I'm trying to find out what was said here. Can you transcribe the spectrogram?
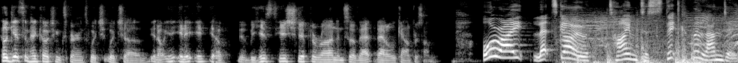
he'll get some head coaching experience, which which uh, you know, it, you know, it'll be his his ship to run, and so that that'll account for something. All right, let's go. Time to stick the landing.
